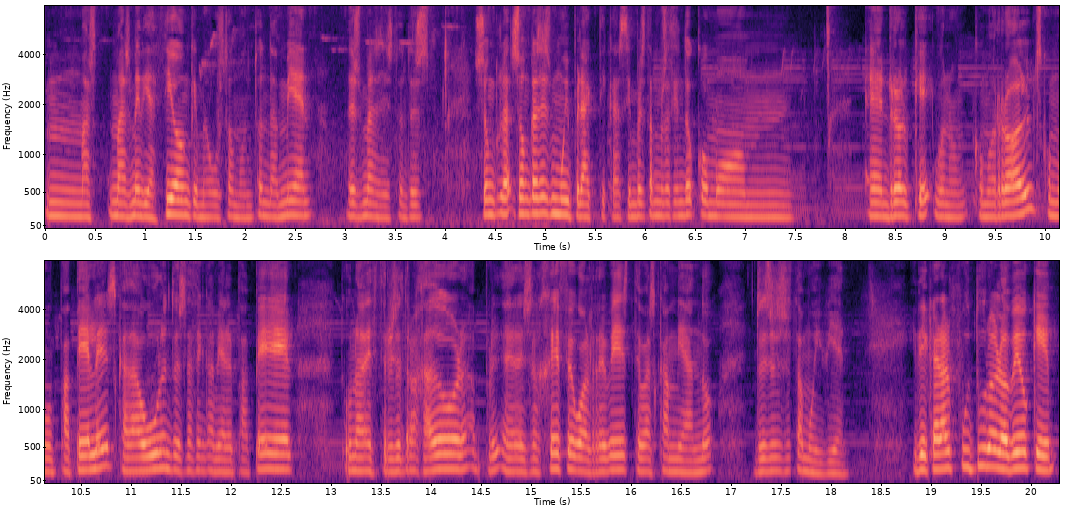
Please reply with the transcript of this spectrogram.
más, más, mediación, que me gusta un montón también, es más esto. Entonces, son, son clases muy prácticas, siempre estamos haciendo como, mm, en rol que, bueno, como roles, como papeles cada uno, entonces te hacen cambiar el papel, una vez eres el trabajador, eres el jefe o al revés, te vas cambiando, entonces eso está muy bien. Y de cara al futuro lo veo que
